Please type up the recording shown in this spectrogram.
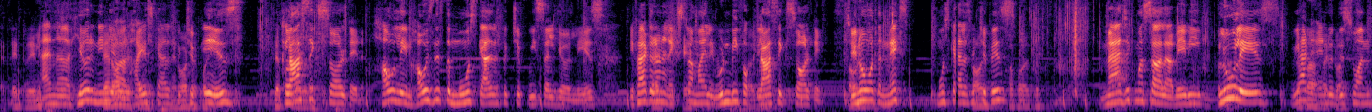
That's it, really. And uh, here in They're India, our highest same. And calorific chip they put. is Just classic salted. How lame. How is this the most calorific chip we sell here, Lays? If I had to run an extra shit. mile, it wouldn't be for Okay. classic salted. So you know what the next most calorific Salt chip is? of all this. Magic masala, baby. Blue Lays. We The had to end with one. this one.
